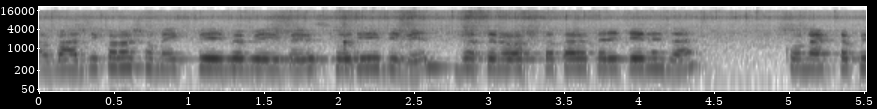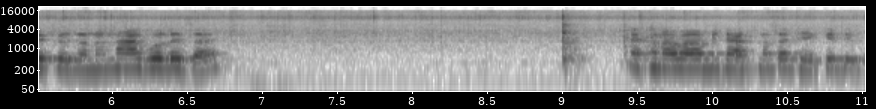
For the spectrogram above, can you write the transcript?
আর ভাজি করার সময় একটু এইভাবে এইভাবে ছড়িয়ে দিবেন, যাতে রসটা তাড়াতাড়ি টেনে যায়, কোনো একটা পেঁপে যেন না গলে যায়। এখন আবার আমি ঢাকনাটা ঢেকে দিব।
